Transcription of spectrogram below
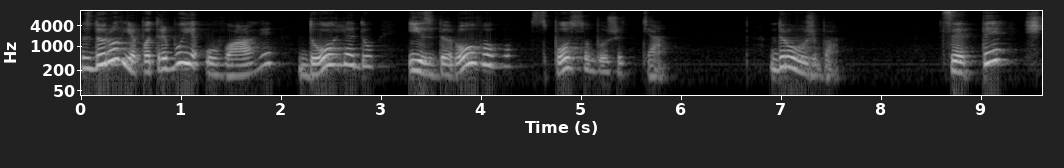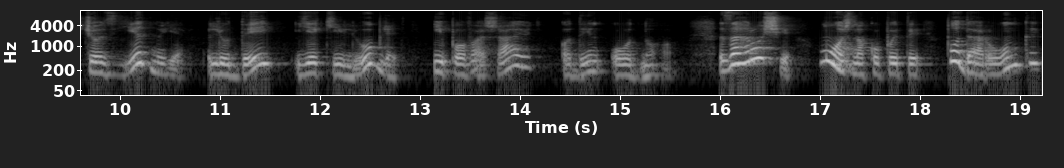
Здоров'я потребує уваги, догляду і здорового способу життя. Дружба це те, що з'єднує людей, які люблять і поважають один одного. За гроші можна купити подарунки,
